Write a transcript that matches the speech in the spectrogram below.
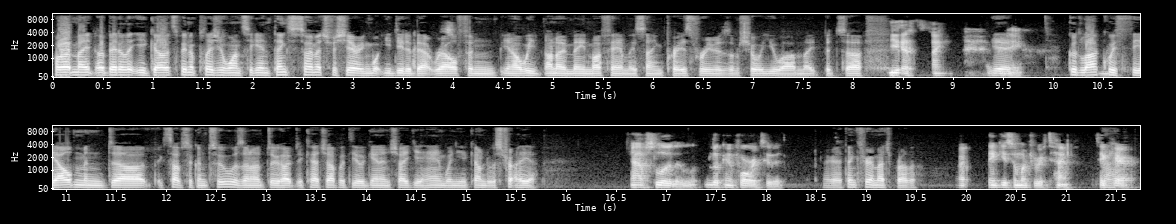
All right, mate. I better let you go. It's been a pleasure once again. Thanks so much for sharing what you did about Ralph. And you know, we I know me and my family are saying prayers for him, as I'm sure you are, mate. But uh, Yes, every Yeah. good luck with the album and uh, subsequent tours. And I do hope to catch up with you again and shake your hand when you come to Australia. absolutely. Looking forward to it. Okay. Thanks very much, brother. All right. Thank you so much for your time. Take Uh-huh. care.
